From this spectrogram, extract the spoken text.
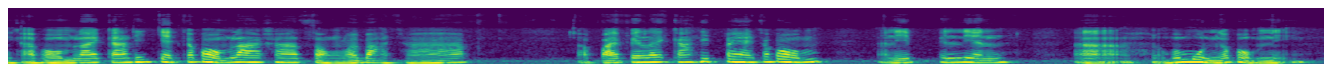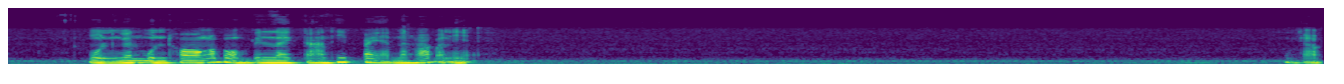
นี่ ครับผมรายการที่เจ็ดครับผมราคาสองร้อยบาทครับ ต่อไปเป็นรายการที่แปดครับผม อันนี้เป็นเหรียญหลวงพ่อหมุนครับผมนี่ หมุนเงินหมุนทองครับผมเป็นรายการที่แปดนะครับ อันนี้ครับ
